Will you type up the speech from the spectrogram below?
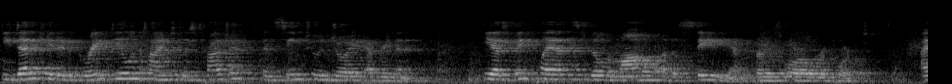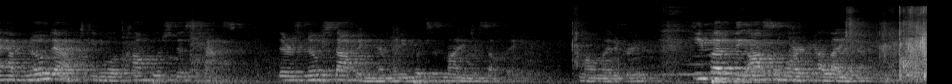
He dedicated a great deal of time to this project and seemed to enjoy every minute. He has big plans to build a model of a stadium for his oral report. I have no doubt he will accomplish this task. There's no stopping him when he puts his mind to something. Mom might agree. Keep up the awesome work, Elijah.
